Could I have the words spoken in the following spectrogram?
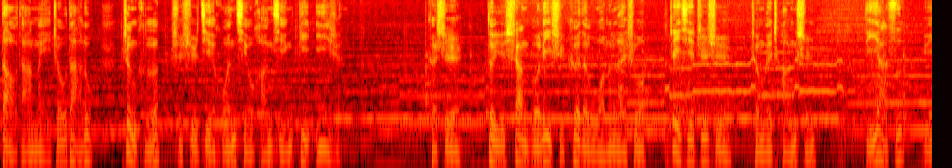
到达美洲大陆，郑和是世界环球航行第一人。可是，对于上过历史课的我们来说，这些知识成为常识。迪亚斯于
